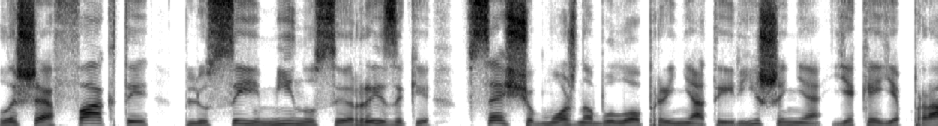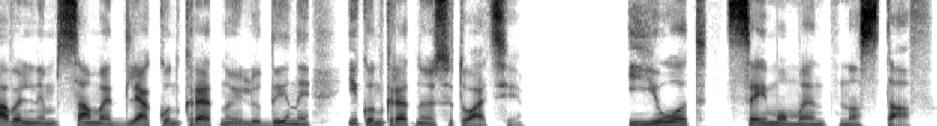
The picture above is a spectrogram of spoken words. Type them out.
Лише факти, плюси, мінуси, ризики, все, щоб можна було прийняти рішення, яке є правильним саме для конкретної людини і конкретної ситуації. І от цей момент настав.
